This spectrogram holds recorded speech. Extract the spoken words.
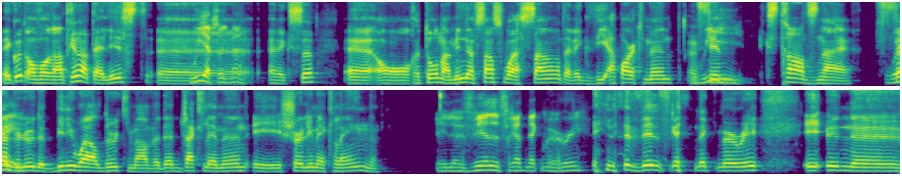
Écoute, on va rentrer dans ta liste. Euh, oui, absolument. Avec ça. Euh, on retourne en 1960 avec The Apartment, un film extraordinaire, fabuleux de Billy Wilder qui met en vedette Jack Lemmon et Shirley MacLaine. Et le ville Fred McMurray. Et le ville Fred McMurray. Et une euh,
